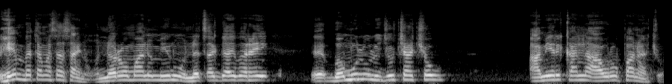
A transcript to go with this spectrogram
ይሄም በተመሳሳይ ነው። እነ ሮማንም ይሁኑ እነ ጸጋይ በርሄ በሙሉ ልጆቻቸው አሜሪካና አውሮፓ ናቸው።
